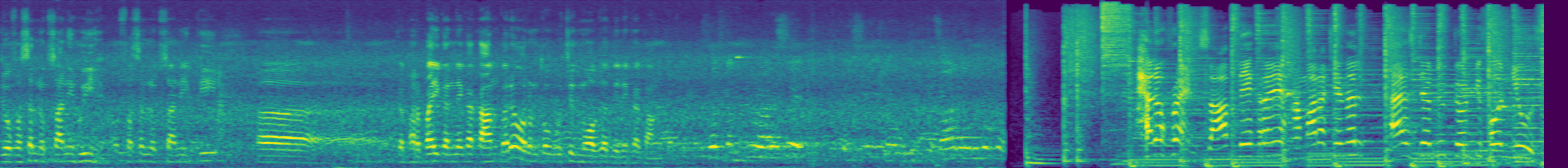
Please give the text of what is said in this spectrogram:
जो फ़सल नुकसानी हुई है, और फ़सल नुकसानी का भरपाई करने का काम करें और उनको उचित मुआवजा देने का काम करें। हेलो फ्रेंड्स आप देख रहे हैं हमारा channel S W twenty four news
